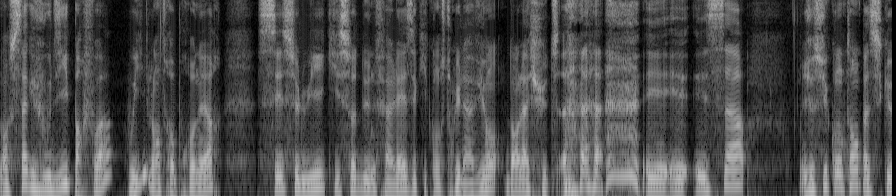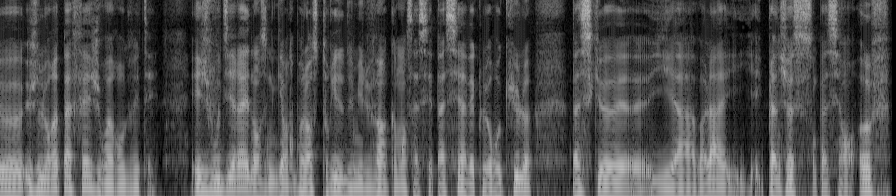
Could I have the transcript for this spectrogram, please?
Donc ça que je vous dis parfois, oui, l'entrepreneur, c'est celui qui saute d'une falaise et qui construit l'avion dans la chute. et ça, je suis content parce que je l'aurais pas fait, j'aurais regretté. Et je vous dirai dans une Game Entrepreneur Story de 2020 comment ça s'est passé avec le recul, parce que euh, il y a voilà, il y a plein de choses qui sont passées en off,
